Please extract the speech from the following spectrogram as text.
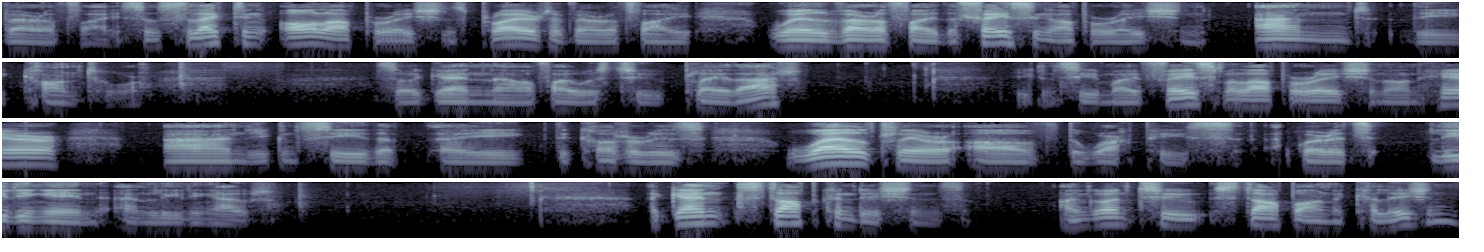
verify. So selecting all operations prior to verify will verify the facing operation and the contour. So again, now if I was to play that, you can see my face mill operation on here, and you can see that a, the cutter is well clear of the workpiece where it's leading in and leading out. Again, stop conditions. I'm going to stop on a collision.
